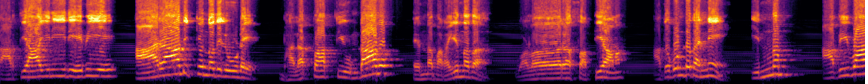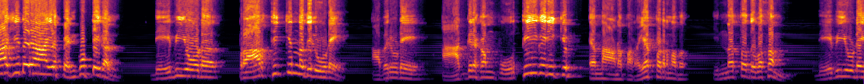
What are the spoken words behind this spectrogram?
കാർത്യായനി ദേവിയെ ആരാധിക്കുന്നതിലൂടെ ഫലപ്രാപ്തി ഉണ്ടാവും എന്ന് പറയുന്നത് വളരെ സത്യമാണ്. അതുകൊണ്ട് തന്നെ ഇന്നും അവിവാഹിതരായ പെൺകുട്ടികൾ ദേവിയോട് പ്രാർത്ഥിക്കുന്നതിലൂടെ അവരുടെ ആഗ്രഹം പൂർത്തീകരിക്കും എന്നാണ് പറയപ്പെടുന്നത്. ഇന്നത്തെ ദിവസം ദേവിയുടെ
